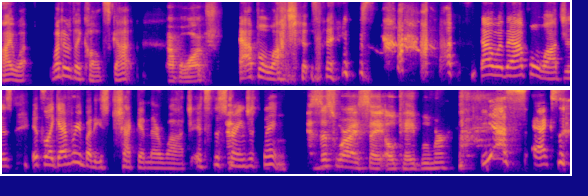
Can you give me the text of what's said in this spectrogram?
i what what are they called scott? Apple watch. Apple watches things now with apple watches it's like everybody's checking their watch. It's the strangest thing is this where I say okay, boomer? yes, excellent.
